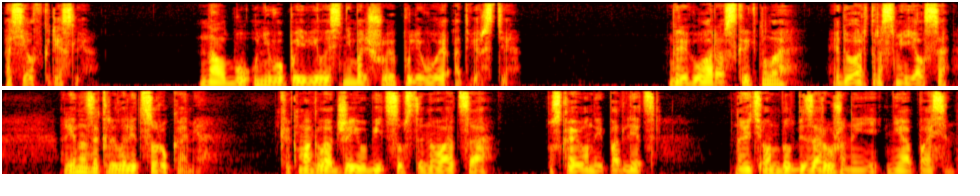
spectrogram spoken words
осел в кресле. На лбу у него появилось небольшое пулевое отверстие. Григуара вскрикнула, Эдуард рассмеялся — Лена закрыла лицо руками. Как могла Джей убить собственного отца, пускай он и подлец, но ведь он был безоружен и не опасен.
